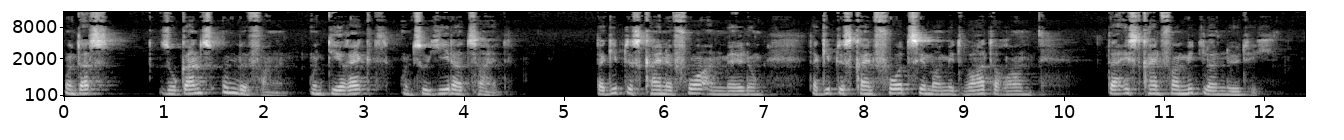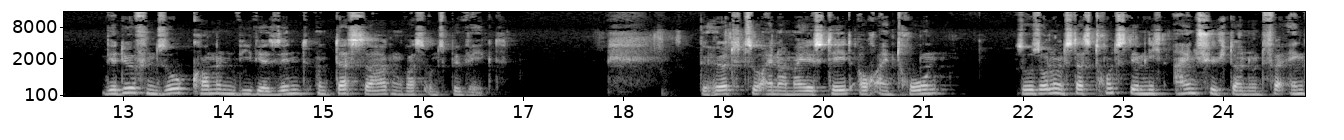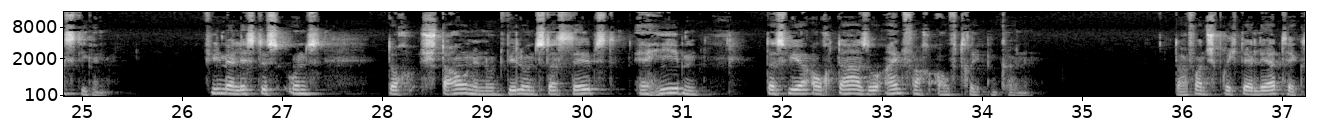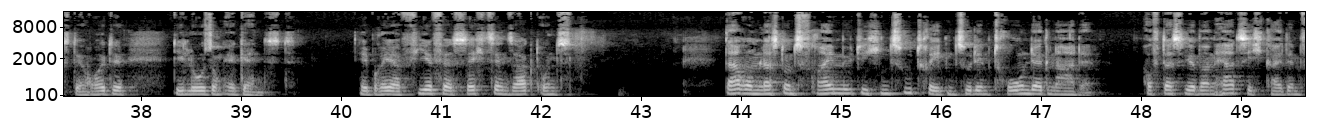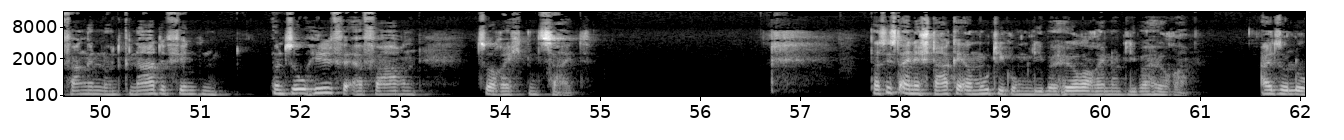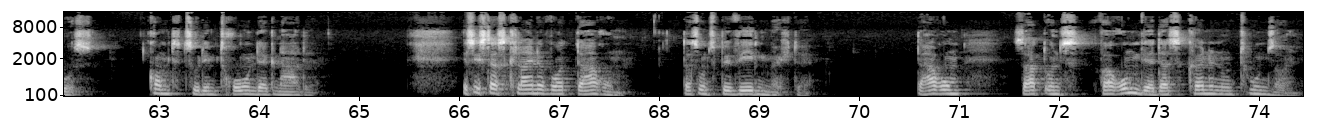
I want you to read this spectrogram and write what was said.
Und das so ganz unbefangen und direkt und zu jeder Zeit. Da gibt es keine Voranmeldung, da gibt es kein Vorzimmer mit Warteraum, da ist kein Vermittler nötig. Wir dürfen so kommen, wie wir sind und das sagen, was uns bewegt. Gehört zu einer Majestät auch ein Thron, so soll uns das trotzdem nicht einschüchtern und verängstigen. Vielmehr lässt es uns doch staunen und will uns das selbst erheben, dass wir auch da so einfach auftreten können. Davon spricht der Lehrtext, der heute die Losung ergänzt. Hebräer 4, Vers 16 sagt uns, Darum lasst uns freimütig hinzutreten zu dem Thron der Gnade, auf dass wir Barmherzigkeit empfangen und Gnade finden und so Hilfe erfahren zur rechten Zeit. Das ist eine starke Ermutigung, liebe Hörerinnen und lieber Hörer. Also los, kommt zu dem Thron der Gnade. Es ist das kleine Wort darum, das uns bewegen möchte. Darum, sagt uns, warum wir das können und tun sollen.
